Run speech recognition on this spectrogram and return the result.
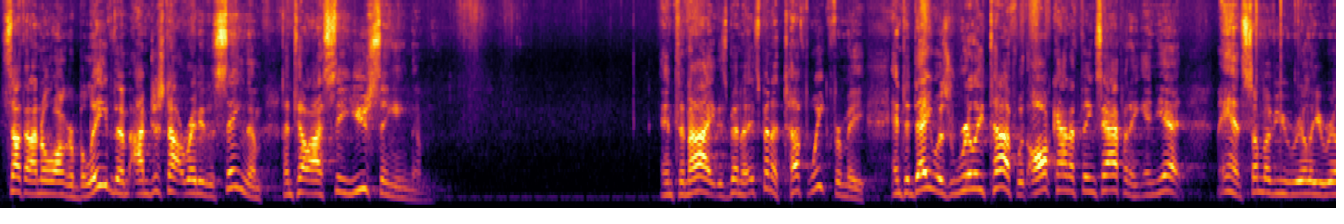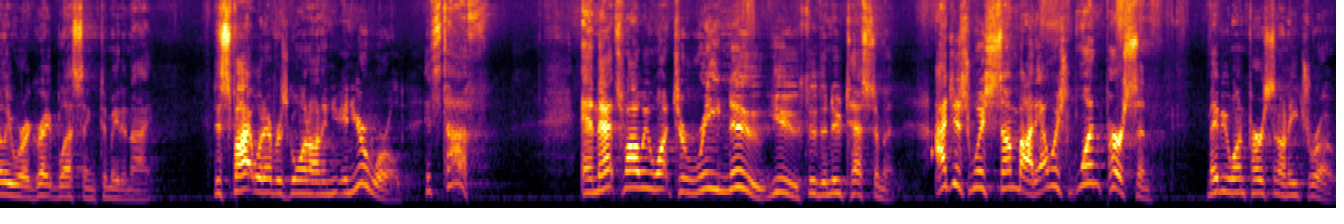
it's not that I no longer believe them. I'm just not ready to sing them until I see you singing them. And tonight, it's been a, it's been a tough week for me. And today was really tough with all kind of things happening. And yet, man, some of you really, really were a great blessing to me tonight. Despite whatever's going on in, in your world, it's tough. And that's why we want to renew you through the New Testament. I just wish somebody, I wish one person, maybe one person on each row.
